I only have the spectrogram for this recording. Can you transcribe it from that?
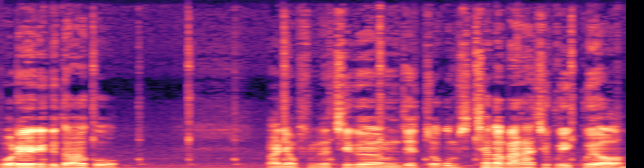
월요일이기도 하고 많이 없습니다. 지금 이제 조금 시차가 많아지고 있고요.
